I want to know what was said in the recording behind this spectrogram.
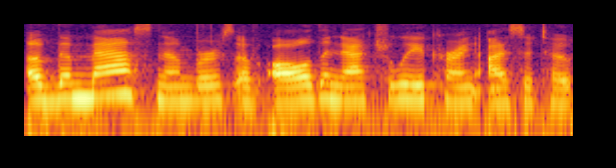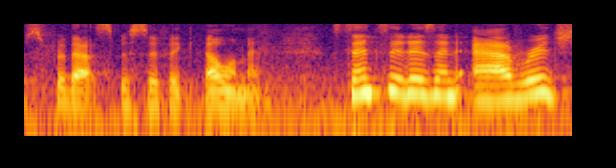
of the mass numbers of all the naturally occurring isotopes for that specific element. Since it is an average,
